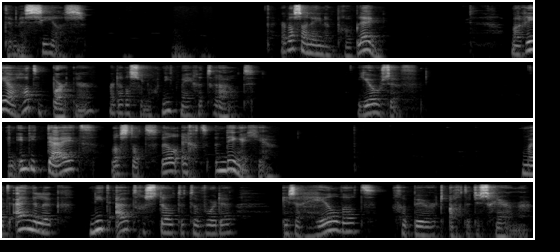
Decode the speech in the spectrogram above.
De Messias. Er was alleen een probleem. Maria had een partner, maar daar was ze nog niet mee getrouwd. Jozef. En in die tijd was dat wel echt een dingetje. Om uiteindelijk niet uitgestoten te worden, is er heel wat gebeurd achter de schermen.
